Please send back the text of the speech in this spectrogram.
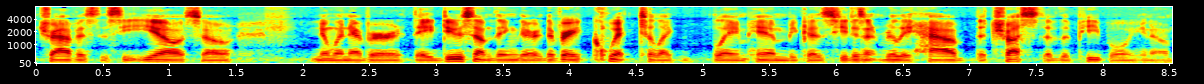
Travis, the CEO. So, you know, whenever they do something, they're they're very quick to like blame him because he doesn't really have the trust of the people, you know.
